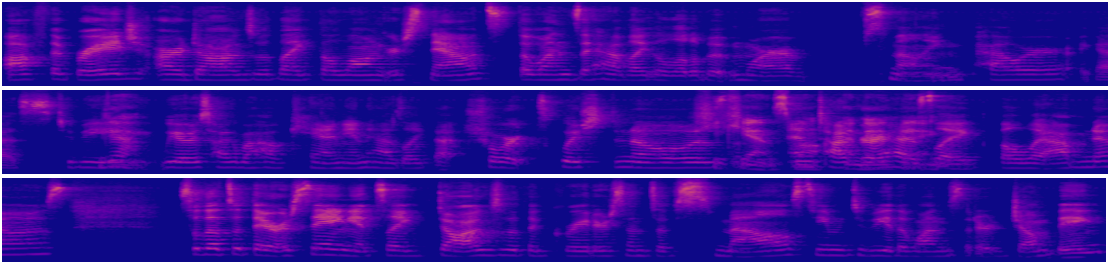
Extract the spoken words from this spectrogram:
off the bridge are dogs with like the longer snouts, the ones that have like a little bit more smelling power, I guess. To be, Yeah. we always talk about how Canyon has like that short, squished nose, He can't smell and Tucker has like the lab nose. So that's what they were saying. It's like dogs with a greater sense of smell seem to be the ones that are jumping.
